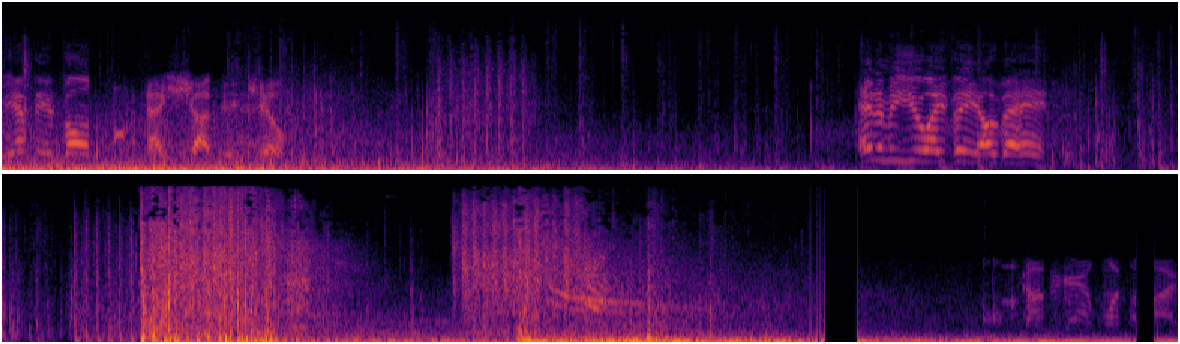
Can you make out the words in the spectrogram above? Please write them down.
we have the advantage. Nice shot, good kill. Enemy UAV overhead. Copy that, 1-5.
